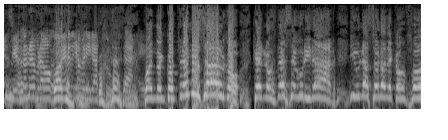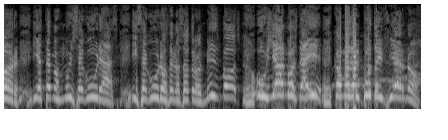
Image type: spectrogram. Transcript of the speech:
si, si esto no es bravo joder, ya me dirás tú. O sea, eh, Cuando encontremos algo que nos dé seguridad y una zona de confort y estemos muy seguras y seguros de nosotros mismos, huyamos de ahí como del puto infierno.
